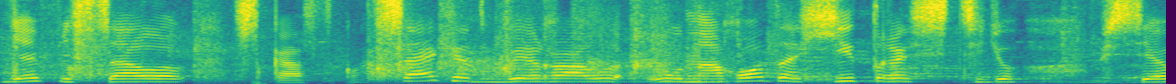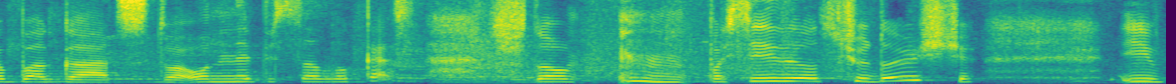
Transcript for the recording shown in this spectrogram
Я писала сказку. Царь отбирал у народа хитростью все богатства. Он написал указ, что поселил чудовище и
